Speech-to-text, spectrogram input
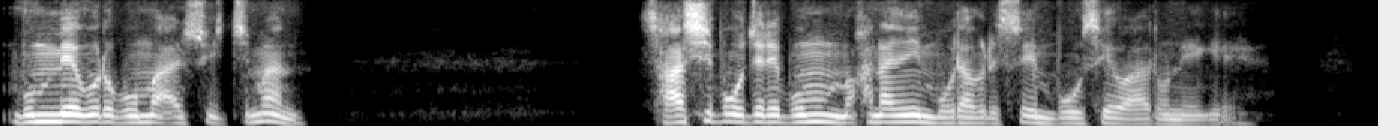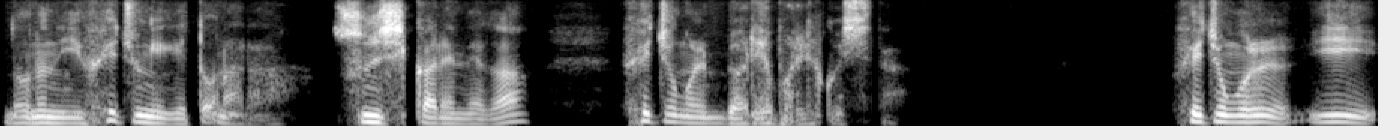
문맥으로 보면 알 수 있지만 45절에 보면 하나님이 뭐라 그랬어요? 모세와 아론에게 너는 이 회중에게 떠나라. 순식간에 내가 회중을 멸해버릴 것이다. 회중을 이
